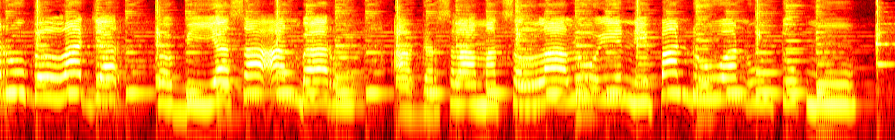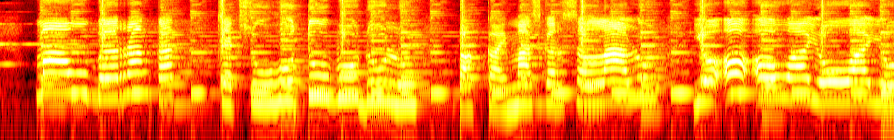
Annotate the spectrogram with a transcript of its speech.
baru belajar kebiasaan baru agar selamat selalu ini panduan untukmu. Mau berangkat cek suhu tubuh dulu pakai masker selalu. Yo oh oh wayo wayo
